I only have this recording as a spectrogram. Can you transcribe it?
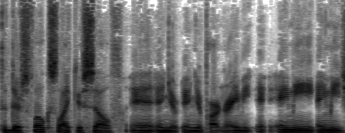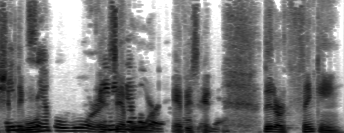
that there's folks like yourself and, and your and your partner Amy Amy Amy Shipley Amy Ward, Sample Ward, Amy Sample, Sample Ward, Ward. Yeah. that are thinking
